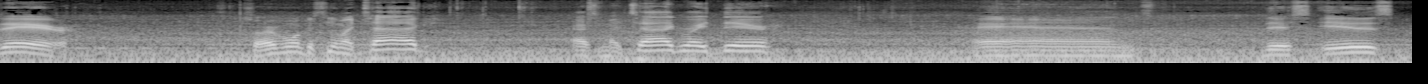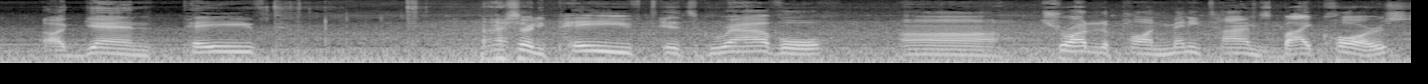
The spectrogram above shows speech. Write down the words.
there. So everyone can see my tag. That's my tag right there. And this is again paved not necessarily paved, it's gravel, uh, trotted upon many times by cars.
